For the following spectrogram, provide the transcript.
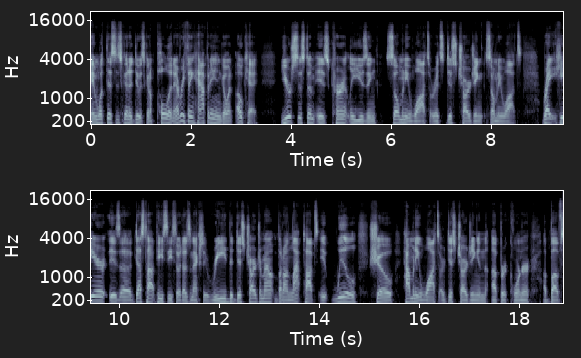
And what this is going to do, it's going to pull in everything happening and going, okay, your system is currently using so many watts or it's discharging so many watts. Right here is a desktop PC, so it doesn't actually read the discharge amount, but on laptops, it will show how many watts are discharging in the upper corner above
